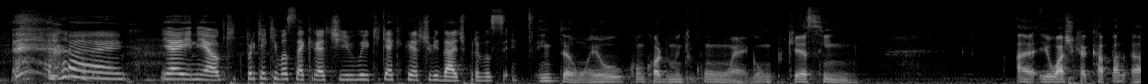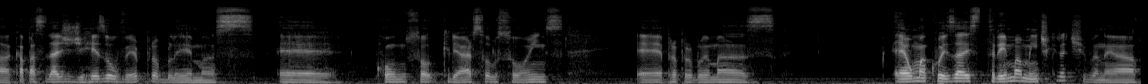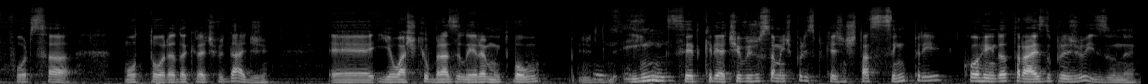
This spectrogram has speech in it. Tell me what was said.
Ai. E aí, Niel, que- por que, que você é criativo e o que que é criatividade pra você? Então, eu concordo muito com o Egon, porque assim. Eu acho que a, capa- a capacidade de resolver problemas, é, com so- criar soluções para problemas, é uma coisa extremamente criativa, né? A força motora da criatividade. É, e eu acho que o brasileiro é muito bom em ser criativo justamente por isso, porque a gente está sempre correndo atrás do prejuízo, né?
